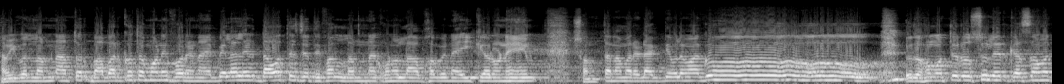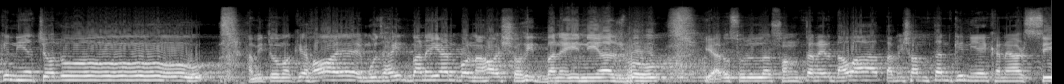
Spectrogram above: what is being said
আমি বললাম, না, তোর বাবার কথা মনে পড়ে না বেলালের দাওয়াতে যেতে পারলাম না, কোনো লাভ হবে না এই কারণে। সন্তান আমারে ডাক দিয়ে বলে, মাগো, রহমতের রসুলের কাছে আমাকে নিয়ে চলো। আমি তোমাকে হয় মুজাহিদ বানাই আনব, না হয় শহীদ বানাই নিয়ে আসব। ইয়া রসুল্লাহ সন্তানের দাওয়াত, আমি সন্তানকে নিয়ে এখানে আসছি।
